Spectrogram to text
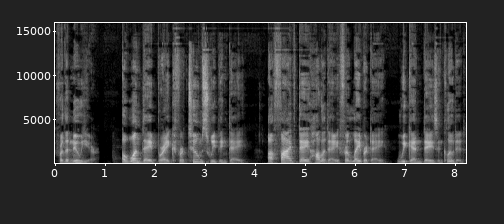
for the new year, a one day break for Tomb Sweeping Day, a five day holiday for Labor Day, weekend days included,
